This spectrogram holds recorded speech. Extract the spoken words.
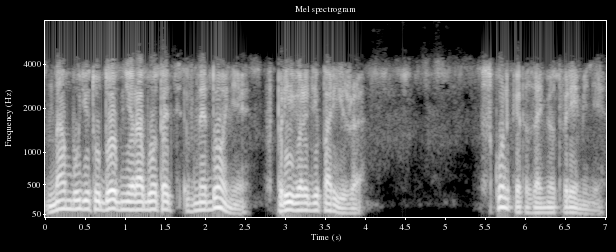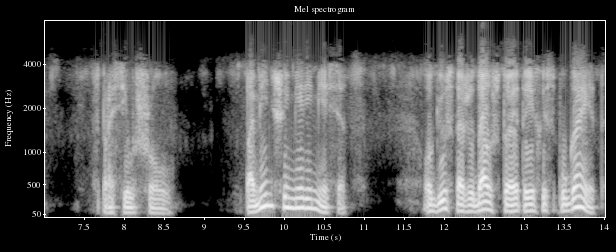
нам будет удобнее работать в Медоне, в пригороде Парижа. «Сколько это займет времени?» — спросил Шоу. «По меньшей мере месяц». Огюст ожидал, что это их испугает,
